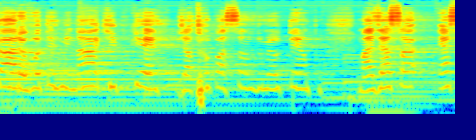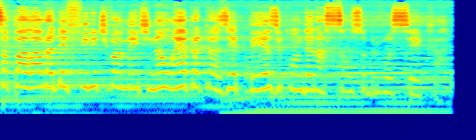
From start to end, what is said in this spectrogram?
Cara, eu vou terminar aqui porque já estou passando do meu tempo. Mas essa, essa palavra definitivamente não é para trazer peso e condenação sobre você, cara.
